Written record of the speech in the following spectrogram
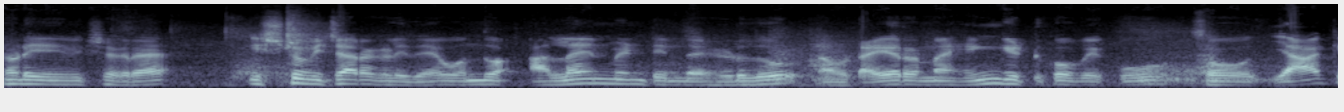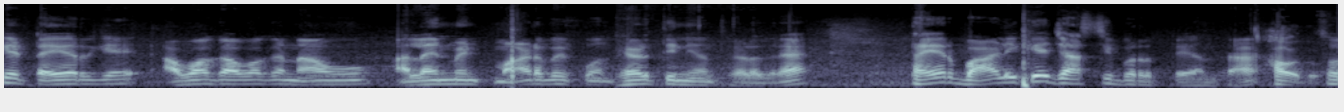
ನೋಡಿ ವೀಕ್ಷಕರೇ ಇಷ್ಟು ವಿಚಾರಗಳಿದೆ. ಒಂದು ಅಲೈನ್ಮೆಂಟ್ ಇಂದ ಹಿಡಿದು ನಾವು ಟೈರ್ ಹೆಂಗೆ ಹೆಂಗ್ ಇಟ್ಕೋಬೇಕು? ಸೊ ಯಾಕೆ ಟೈರ್ಗೆ ಅವಾಗ ಅವಾಗ ನಾವು ಅಲೈನ್ಮೆಂಟ್ ಮಾಡಬೇಕು ಅಂತ ಹೇಳ್ತೀನಿ ಅಂತ ಹೇಳಿದ್ರೆ ಟೈರ್ ಬಾಳಿಕೆ ಜಾಸ್ತಿ ಬರುತ್ತೆ ಅಂತ. ಹೌದು. ಸೊ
